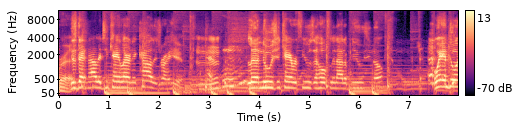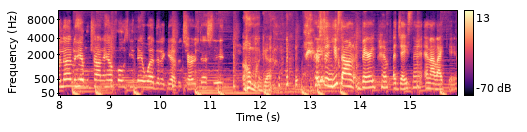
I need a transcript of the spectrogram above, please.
Bruh. This that knowledge you can't learn in college right here. Mhm. Little news you can't refuse and hopefully not abuse, you know. We ain't doing nothing here but trying to help folks get their weather together, church. That's it. Oh my God. Christian, you sound very pimp adjacent, and I like it.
